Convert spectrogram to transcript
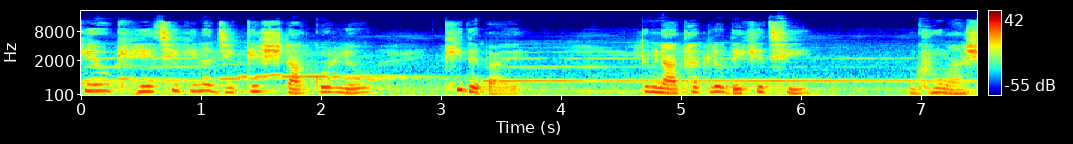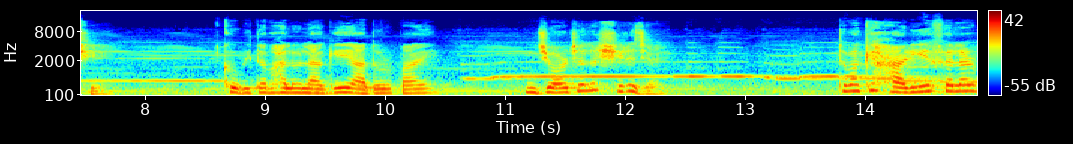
কেউ খেয়েছে কিনা জিজ্ঞেস না করলেও খিদে পায়। তুমি না থাকলেও দেখেছি ঘুম আসে। কবিতা ভালো লাগে, আদর পায় জ্বর জ্বালা সেরে যায়। তোমাকে হারিয়ে ফেলার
